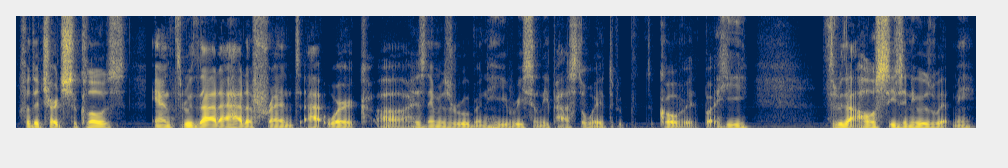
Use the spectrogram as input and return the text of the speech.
for the church to close and through that i had a friend at work uh, his name is ruben. He recently passed away through covid but he through that whole season he was with me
